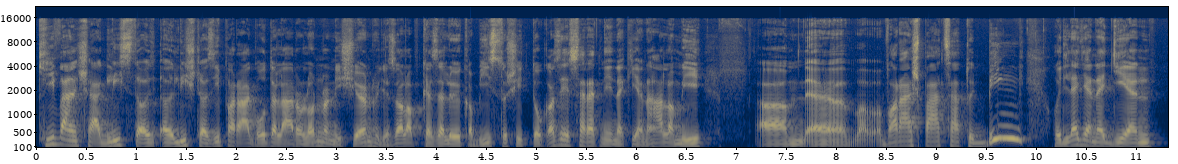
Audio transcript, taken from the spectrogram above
kívánság lista, a lista az iparág oldaláról onnan is jön, hogy az alapkezelők, a biztosítók azért szeretnének ilyen állami um, varázspálcát, hogy bing, hogy legyen egy ilyen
